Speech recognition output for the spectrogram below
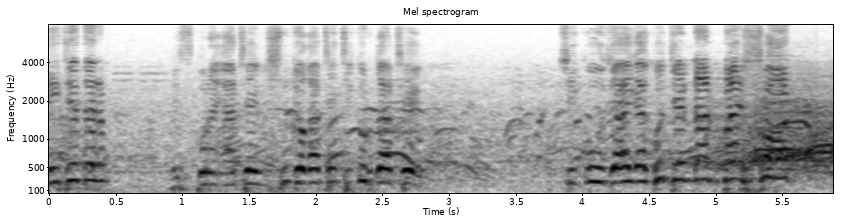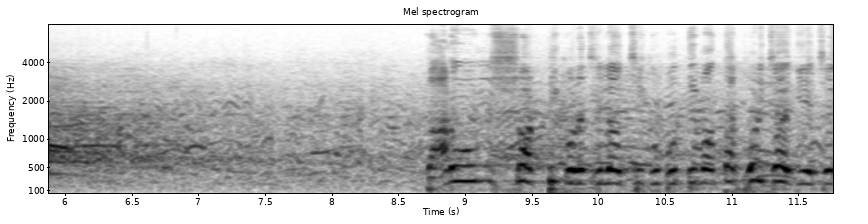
নিজেদের মিস করে গেছেন, সুযোগ আছে চিকুর কাছে। চিকু জায়গা খুঁজছেন ডান পায়ের শট দারুণ শটটি করেছিল চিকু, বুদ্ধিমত্তার পরিচয় দিয়েছে।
